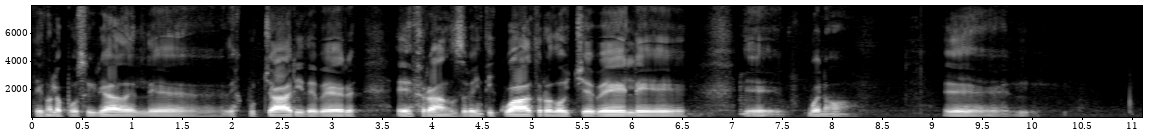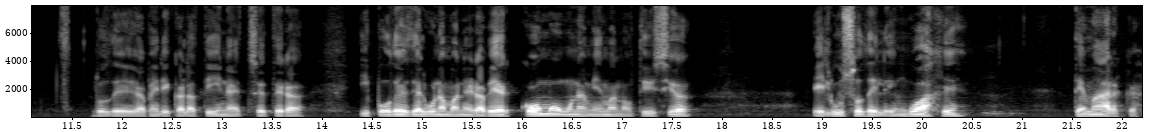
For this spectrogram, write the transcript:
tengo la posibilidad de leer, de escuchar y de ver eh, France 24, Deutsche Welle, eh, bueno, los de América Latina, etcétera, y poder de alguna manera ver cómo una misma noticia, el uso del lenguaje te marca,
